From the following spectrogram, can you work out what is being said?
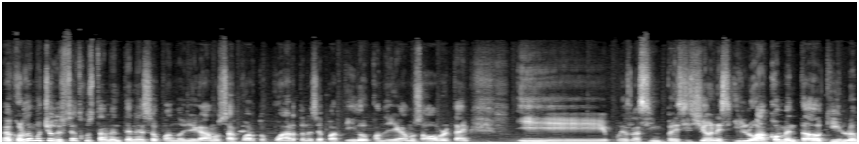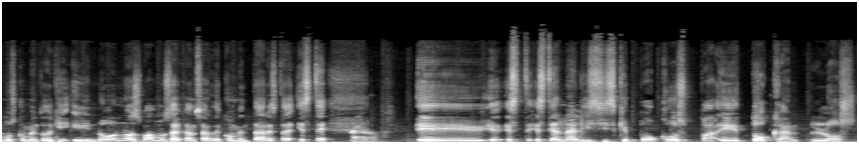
me acordé mucho de usted justamente en eso, cuando llegamos a cuarto, cuarto en ese partido, cuando llegamos a overtime y pues las imprecisiones, y lo ha comentado aquí, lo hemos comentado aquí, y no nos vamos a cansar de comentar este, eh, e, este, este, análisis que pocos eh, tocan, los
